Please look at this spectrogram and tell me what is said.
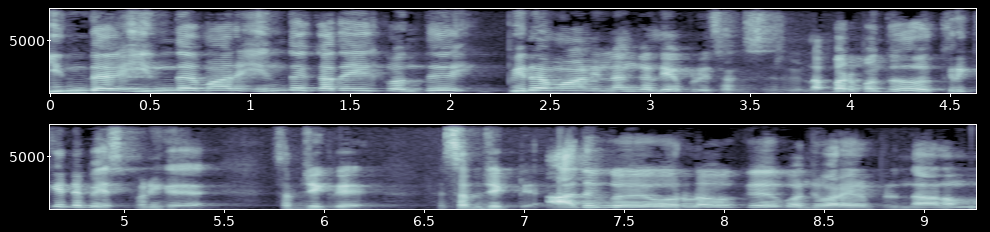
இந்த இந்த மாதிரி இந்த கதைக்கு வந்து பிற மாநிலங்கள் எப்படி சக்ஸஸ் இருக்குது லப்பர் பந்து ஒரு கிரிக்கெட்டை பேஸ் பண்ணிக்க சப்ஜெக்ட் சப்ஜெக்ட் அதுக்கு ஓரளவுக்கு கொஞ்சம் வரவேற்பு இருந்தாலும்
